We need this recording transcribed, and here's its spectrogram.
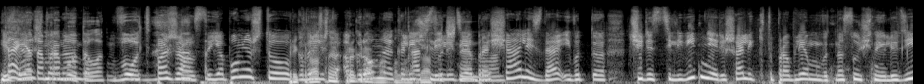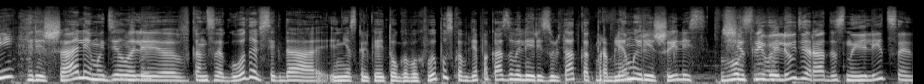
И да, знаешь, я там работала. Она... Вот, пожалуйста. Я помню, что говорили, что огромное количество людей обращались, да, и вот э, через телевидение решали какие-то проблемы вот насущные людей. Решали, мы делали в конце года всегда несколько итоговых выпусков, где показывали результат, как проблемы вот. решились. Вот, Счастливые вот. люди, радостные лица.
